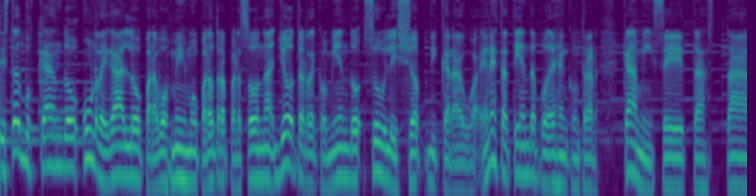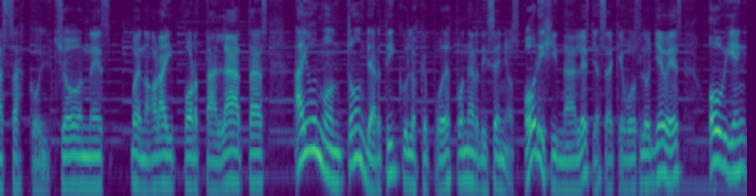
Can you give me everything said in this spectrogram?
Si estás buscando un regalo para vos mismo, para otra persona, yo te recomiendo Subli Shop Nicaragua. En esta tienda puedes encontrar camisetas, tazas, colchones, bueno, ahora hay portalatas, hay un montón de artículos que puedes poner diseños originales, ya sea que vos lo lleves, o bien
